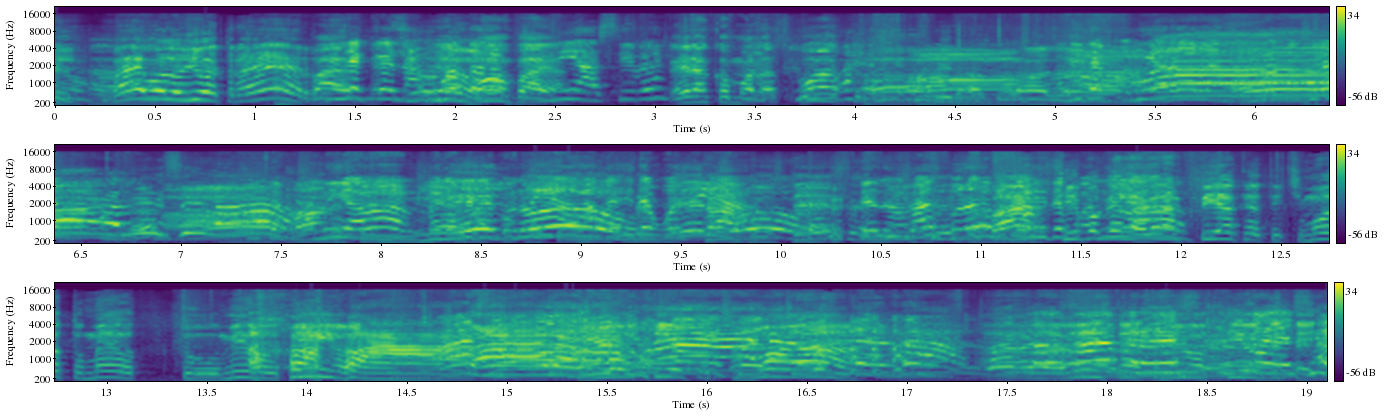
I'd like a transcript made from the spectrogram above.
mijo. Vaya, vos lo iba a traer. Va, Dice que en la sí, moto no, lo vaya. tenía así, ¿ves? Eran como las cuatro. Dice que la moto va. Ponía, va, Va, sí, porque la gran pía que te chimó tu medio, tu tío. Ah, Ah, sí, tío, te chimó, sí, ah. La viste, tu mismo tío que te chimó.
